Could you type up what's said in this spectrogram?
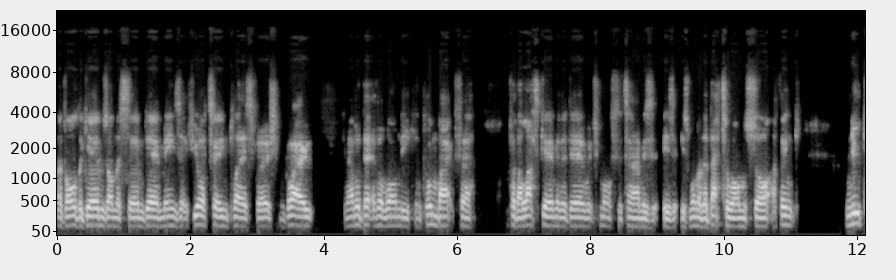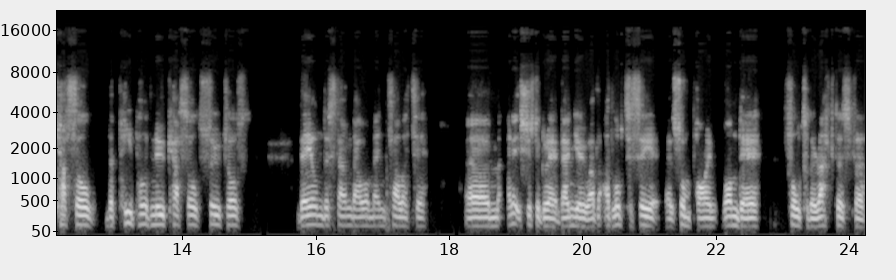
of all the games on the same day means that if your team plays first, you can go out, you can have a bit of a wander, you can come back for for the last game of the day, which most of the time is is, is one of the better ones. So I think Newcastle, the people of Newcastle suit us. They understand our mentality. Um, and it's just a great venue. I'd, I'd love to see it at some point one day full to the rafters for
